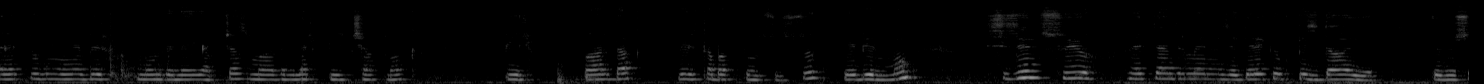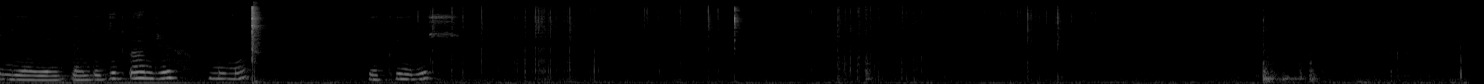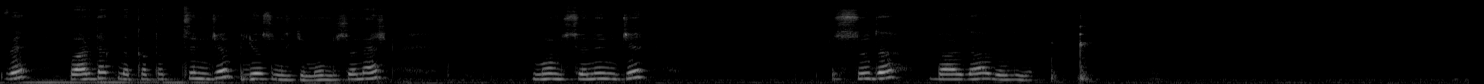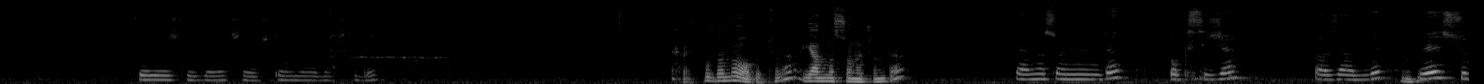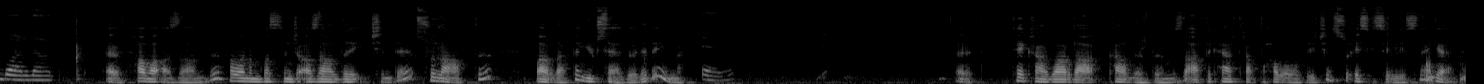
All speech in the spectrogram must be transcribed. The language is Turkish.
Evet bugün yine bir mum deneyi yapacağız. Malzemeler bir çakmak, bir bardak, bir tabak dolusu su ve bir mum. Sizin suyu renklendirmenize gerek yok. Biz daha iyi görünsün diye renklendirdik. Önce mumu yakıyoruz. ve bardakla kapatınca biliyorsunuz ki mum söner. Mum sönünce su da bardağa doluyor. Görüyorsunuz yavaş yavaş dolmaya başladı. Evet burada ne oldu Tuna? Yanma sonucunda Yanma sonunda oksijen azaldı ve su bardağı. Evet hava azaldı. Havanın basıncı azaldığı için de su ne yaptı? Bardakta yükseldi öyle değil mi? Evet. Evet. Tekrar bardağı kaldırdığımızda artık her tarafta hava olduğu için su eski seviyesine geldi.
